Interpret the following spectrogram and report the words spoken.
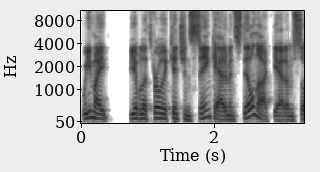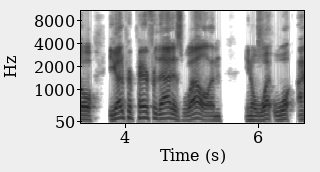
We might be able to throw the kitchen sink at him and still not get him. So you got to prepare for that as well. And you know what? What I,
